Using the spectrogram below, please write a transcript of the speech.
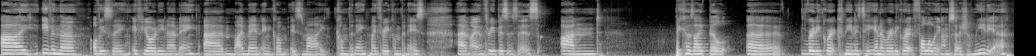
I, even though obviously, if you already know me, um, my main income is my company, my three companies. Um, I own three businesses, and because I built a really great community and a really great following on social media,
